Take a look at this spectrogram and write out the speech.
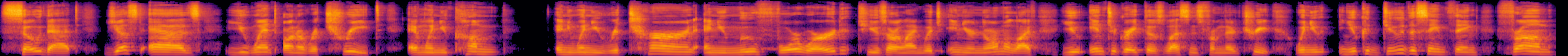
so that just as you went on a retreat and when you come and when you return and you move forward to use our language in your normal life you integrate those lessons from the retreat. When you you could do the same thing from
